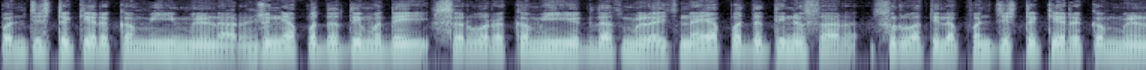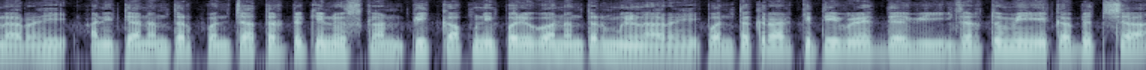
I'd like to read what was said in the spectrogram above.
पंचवीस टक्के रक्कम ही मिळणार. जुन्या पद्धतीमध्ये सर्व रक्कम ही एकदाच मिळायची. नया पद्धतीनुसार सुरुवातीला पंचवीस टक्के रक्कम मिळणार आहे आणि त्यानंतर पंच्याहत्तर टक्के नुकसान पीक कापणी प्रयोगानंतर मिळणार आहे. पण तक्रार किती वेळेत द्यावी? जर तुम्ही एकापेक्षा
